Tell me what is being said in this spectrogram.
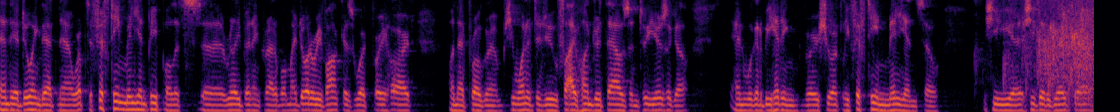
and they're doing that now. We're up to 15 million people. It's uh, really been incredible. My daughter Ivanka has worked very hard on that program. She wanted to do 500,000 two years ago and we're going to be hitting very shortly 15 million. So she uh, she did a great job.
